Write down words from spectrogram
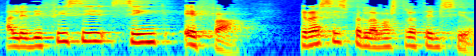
a l'edifici 5F. Gràcies per la vostra atenció.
